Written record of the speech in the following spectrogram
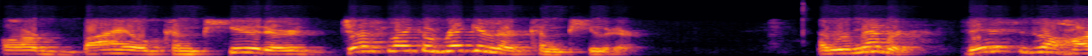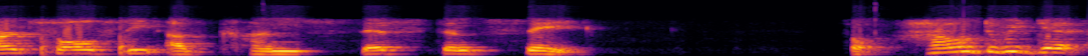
our biocomputer just like a regular computer. And remember, this is a heart soul seat of consistency. So how do we get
